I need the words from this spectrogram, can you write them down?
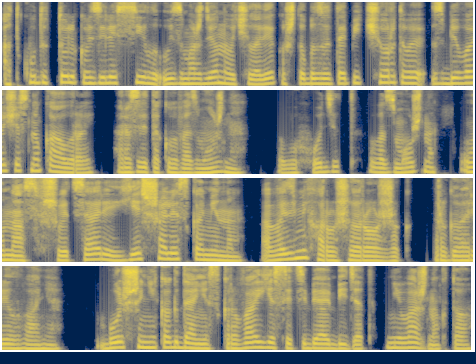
Откуда только взялись силы у изможденного человека, чтобы затопить чертовы, сбивающие с ног аурой? Разве такое возможно? Выходит, возможно. У нас в Швейцарии есть шале с камином. А возьми хороший розжиг, проговорил Ваня. «Больше никогда не скрывай, если тебя обидят. Неважно кто».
